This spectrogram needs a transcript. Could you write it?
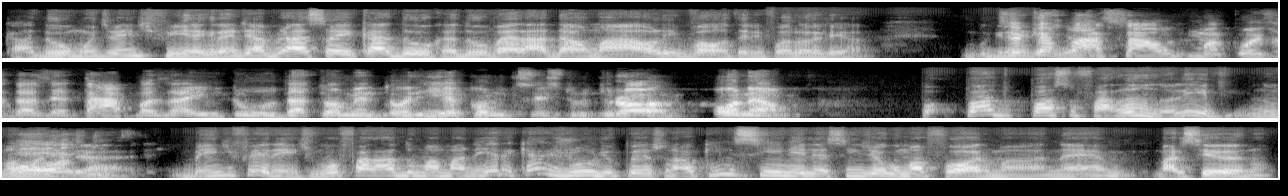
Cadu, muito gente fina. Grande abraço aí, Cadu. Cadu vai lá dar uma aula e volta, ele falou ali, ó. Grande você quer abraço. passar alguma coisa das etapas aí do, da tua mentoria, como que você estruturou, ou não? Pode, posso falando ali? De uma maneira bem diferente. Vou falar de uma maneira que ajude o personal, que ensine ele assim de alguma forma, né, Marciano?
